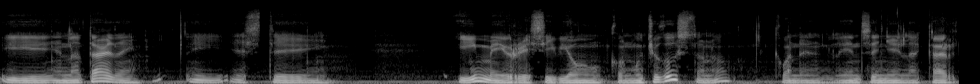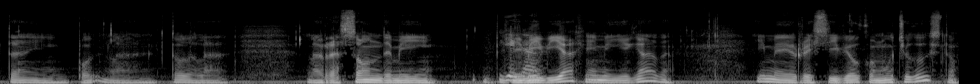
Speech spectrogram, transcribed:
y en la tarde y este y me recibió con mucho gusto, ¿no? Cuando le enseñé la carta y toda la, razón de mi, de mi viaje, mi llegada. Y me recibió con mucho gusto.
